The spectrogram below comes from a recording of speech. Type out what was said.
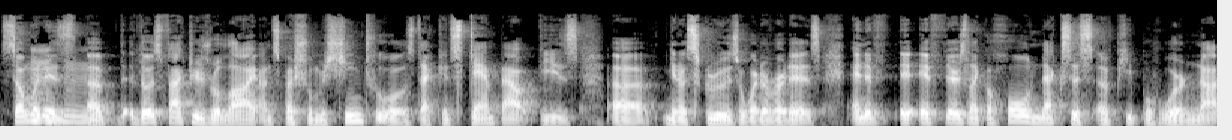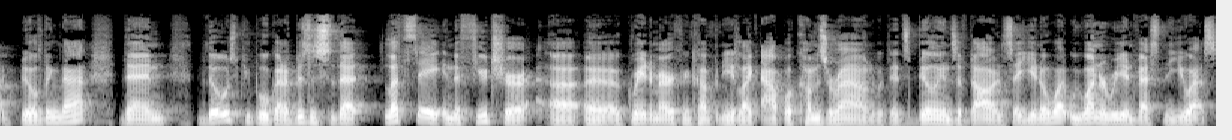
someone mm-hmm. is uh, th- those factories rely on special machine tools that can stamp out these uh, you know screws or whatever it is. And if if there's like a whole nexus of people who are not building that, then those people who got a business. So that let's say in the future uh, a great American company company like Apple comes around with its billions of dollars and say, you know what, we want to reinvest in the U.S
